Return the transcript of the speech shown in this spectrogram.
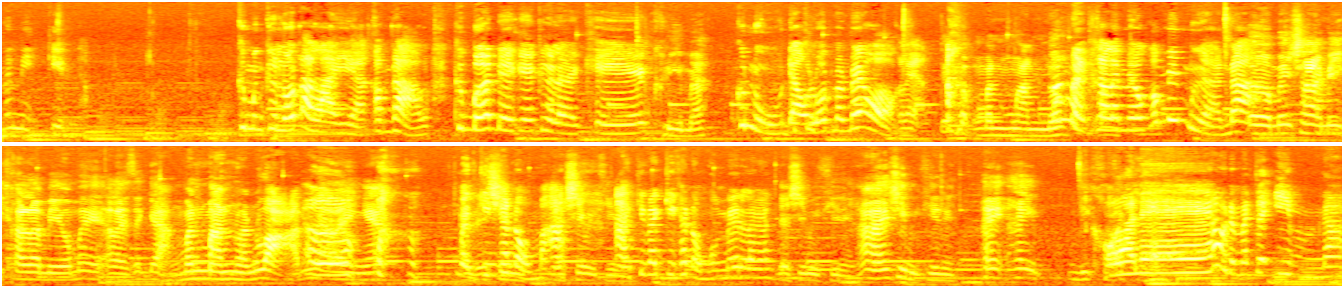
ไม่มีกลิ่นอะ คือมันคือรสอะไรอะคำถาม คือเบิร์ดเดย์เค้กคืออะไรเค้กครีมไหมก็หนูเดารสมันไม่ออกเลยอะที่แบบมันมันๆมัเนาะนเหมือนคาราเมลก็ไม่เหมือนอะ เออไม่ใช่ไม่คาราเมลไม่อะไรสักอย่างมันมันหวานหวานๆเอออ อะไรอย่างเงี้ย เหมือนกินขนมอะเดี๋ยวชิมอีกทีอะคิดว่ากินขนมของเล่นแล้วกันเดี๋ยวชิมอีกทีหนึงอะให้ชิมอีกทีหนึงให้ให้วิเคพราะอห์แล้วเดี๋ยวมันจะอิ่มนะ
